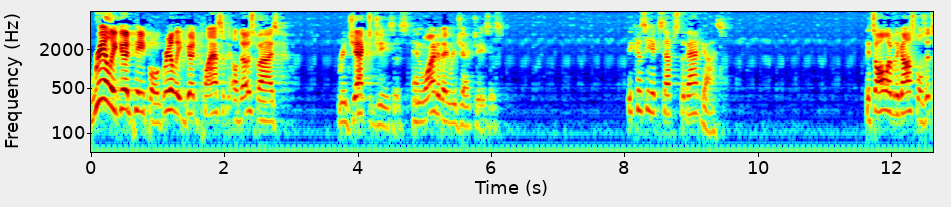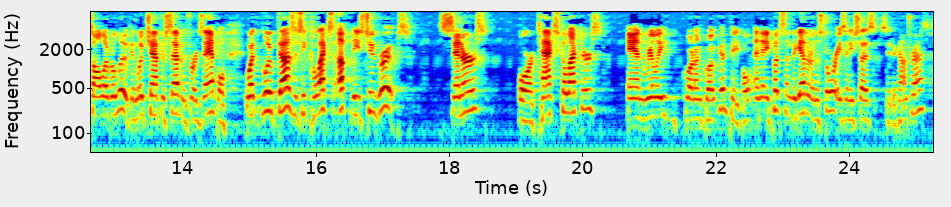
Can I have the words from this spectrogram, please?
really good people, really good class of oh, those guys reject Jesus. And why do they reject Jesus? Because he accepts the bad guys. It's all over the Gospels. It's all over Luke. In Luke chapter 7, for example, what Luke does is he collects up these two groups sinners or tax collectors and really, quote unquote, good people. And then he puts them together in the stories and he says, See the contrast?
